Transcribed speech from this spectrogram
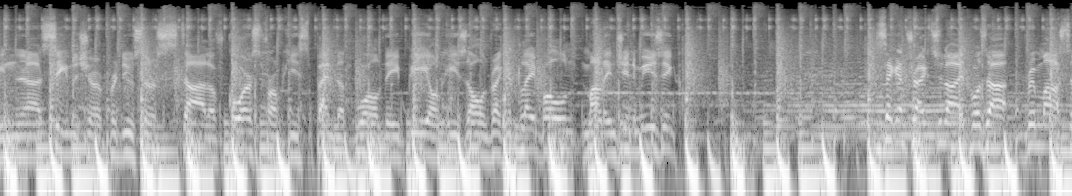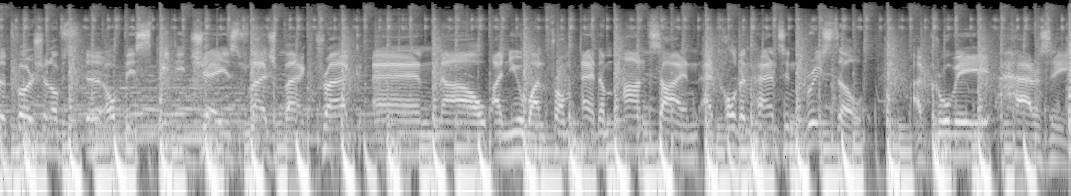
in a signature producer style, of course, from his Pendant World EP on his own record label, Malin Malingini Music. Second track tonight was a remastered version of, uh, of the Speedy J's flashback track, and now a new one from Adam Unsigned at Holden Hands in Bristol, a groovy Hersey.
